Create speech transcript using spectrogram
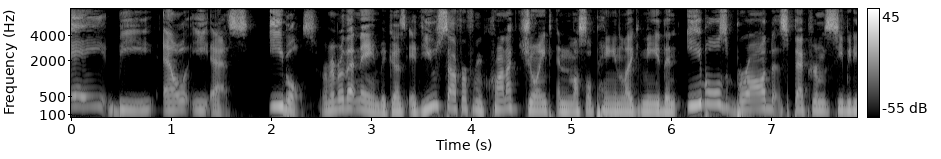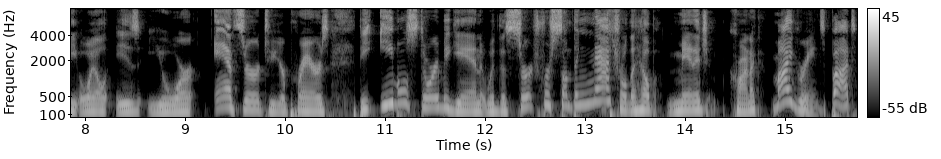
A B L E S. Eables. Remember that name because if you suffer from chronic joint and muscle pain like me, then Eables Broad Spectrum CBD Oil is your answer to your prayers. The Eables story began with the search for something natural to help manage chronic migraines. But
